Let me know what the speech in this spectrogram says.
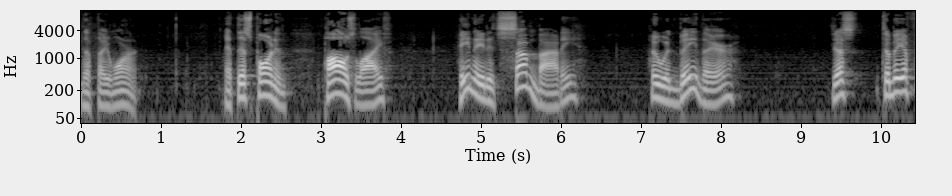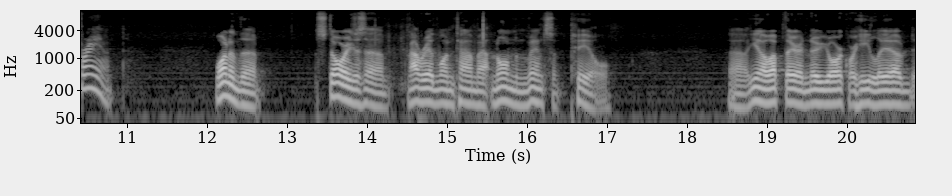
that they weren't. At this point in Paul's life, he needed somebody who would be there just to be a friend. One of the stories uh, I read one time about Norman Vincent Peale. Uh, you know, up there in New York where he lived,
